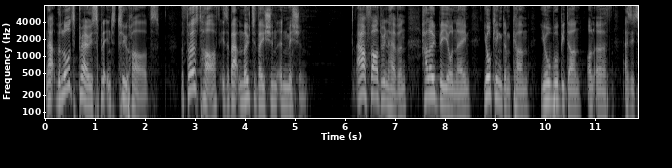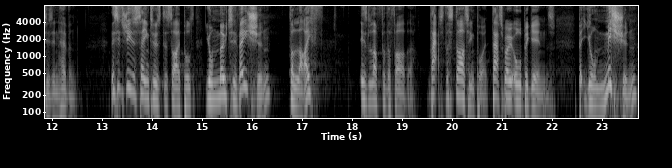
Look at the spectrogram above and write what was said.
Now, the Lord's Prayer is split into two halves. The first half is about motivation and mission. Our Father in heaven, hallowed be your name, your kingdom come, your will be done on earth as it is in heaven. This is Jesus saying to his disciples, Your motivation for life is love for the Father. That's the starting point. That's where it all begins. But your mission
